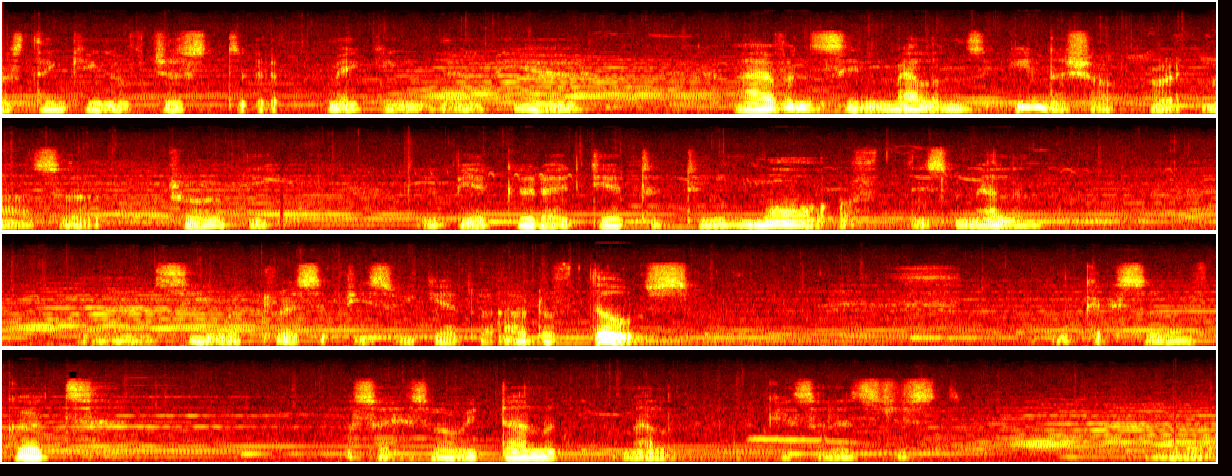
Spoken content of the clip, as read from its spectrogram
was thinking of just uh, making them here. I haven't seen melons in the shop right now, so probably it would be a good idea to do more of this melon and see what recipes we get out of those. Okay, so we've got sorry, so we're done with melon. Okay, so let's just uh,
